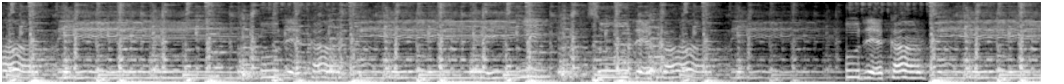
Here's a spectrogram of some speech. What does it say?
कांसी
